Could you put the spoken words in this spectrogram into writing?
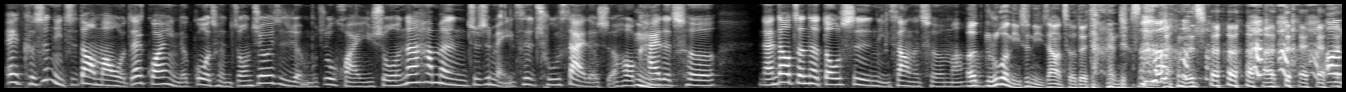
哎，可是你知道吗？我在观影的过程中就一直忍不住怀疑说，那他们就是每一次出赛的时候开的车。嗯难道真的都是你上的车吗？呃，如果你是你上的车队，当然就是你上的车，对，哦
